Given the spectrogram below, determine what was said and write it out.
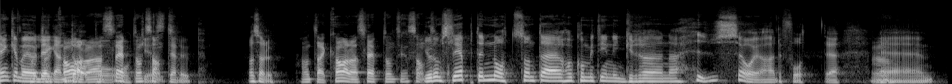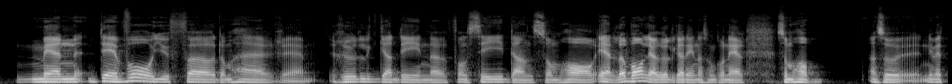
tänka mig att Har lägga en dag på släppt och något eh, sånt? ställa upp. Vad sa du? Har inte Akara släppt någonting sånt? Jo, de släppte något sånt där, har kommit in i gröna hus så jag hade fått det. Eh, men det var ju för de här eh, rullgardiner från sidan som har, eller vanliga rullgardiner som går ner, som har, alltså ni vet,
